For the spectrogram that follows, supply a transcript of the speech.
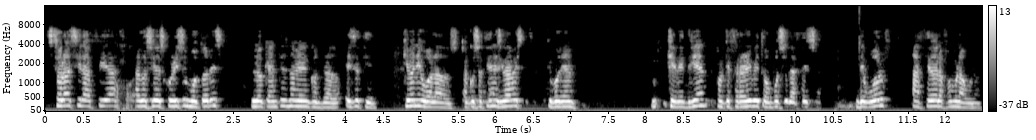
solo así la FIA Ojo. ha conseguido descubrir sus motores, lo que antes no habían encontrado. Es decir, que iban igualados. Acusaciones graves que podrían que vendrían porque Ferrari vetó un posible acceso de Wolf al CEO de la Fórmula 1.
